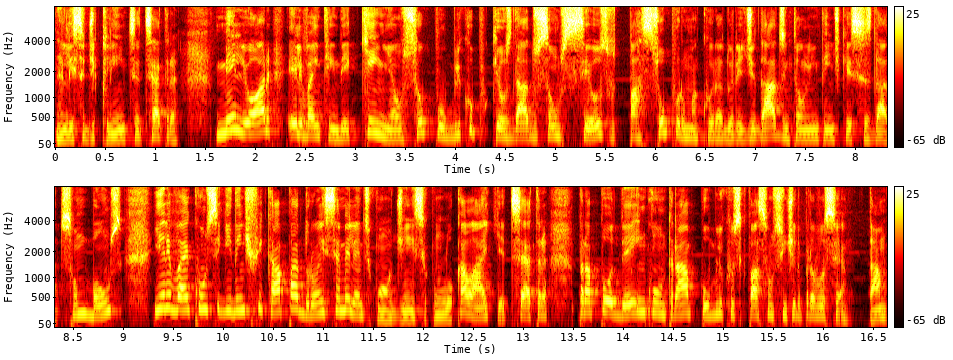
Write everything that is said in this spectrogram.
né, lista de clientes, etc., melhor ele vai entender quem é o seu público, porque os dados são seus, passou por uma curadoria de dados, então ele entende que esses dados são bons, e ele vai conseguir identificar padrões semelhantes com audiência, com lookalike, etc., para poder encontrar públicos que façam sentido para você, tá?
